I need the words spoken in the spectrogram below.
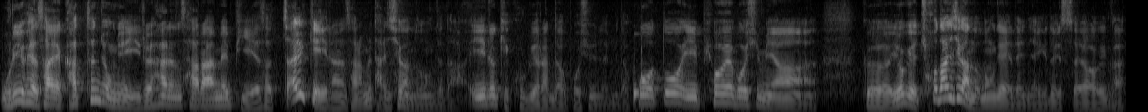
우리 회사에 같은 종류의 일을 하는 사람에 비해서 짧게 일하는 사람을 단시간 노동자다. 이렇게 구별한다고 보시면 됩니다. 또 이 표에 보시면 그 여기 초단시간 노동자에 대한 얘기도 있어요. 그러니까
